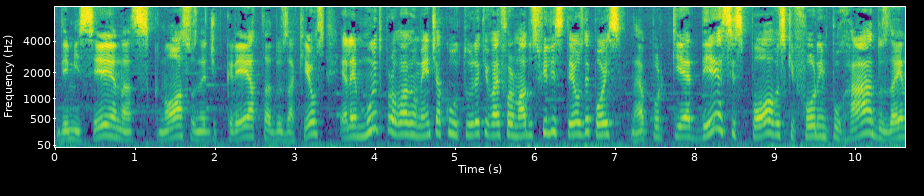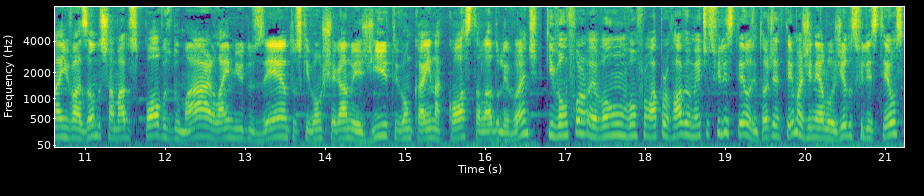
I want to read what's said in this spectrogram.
de Micenas, Knossos, né? de Creta, dos Aqueus, ela é muito provavelmente a cultura que vai formar dos filisteus depois, né? porque é desses povos que foram empurrados daí na invasão invasão dos chamados povos do mar, lá em 1200, que vão chegar no Egito e vão cair na costa lá do Levante, que vão, for, eh, vão, vão formar provavelmente os filisteus. Então a gente tem uma genealogia dos filisteus,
